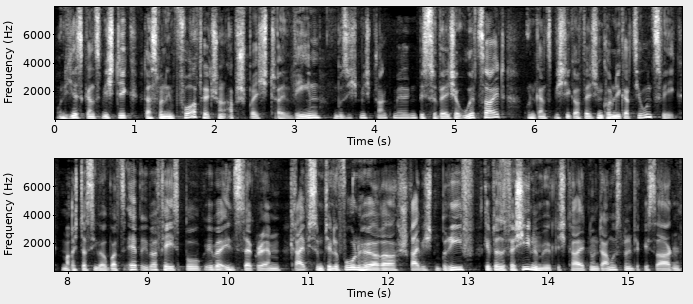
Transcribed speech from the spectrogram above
Und hier ist ganz wichtig, dass man im Vorfeld schon abspricht, bei wem muss ich mich krank melden, bis zu welcher Uhrzeit und ganz wichtig, auf welchen Kommunikationsweg. Mache ich das über WhatsApp, über Facebook, über Instagram? Greife ich zum Telefonhörer? Schreibe ich einen Brief? Es gibt also verschiedene Möglichkeiten und da muss man wirklich sagen,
